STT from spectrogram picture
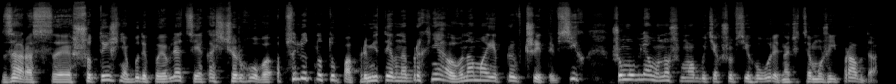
Зараз е, щотижня буде появлятися якась чергова, абсолютно тупа, примітивна брехня, але вона має привчити всіх, що мовляв, воно ж, мабуть, якщо всі говорять, значить це може і правда.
